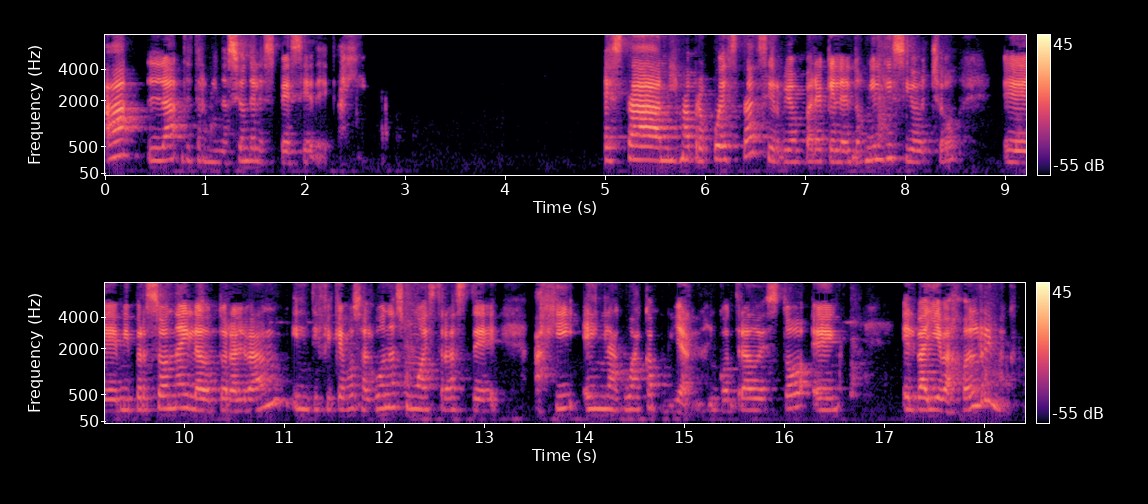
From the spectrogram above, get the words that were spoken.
a la determinación de la especie de ají. Esta misma propuesta sirvió para que en el 2018 eh, mi persona y la doctora Albán identifiquemos algunas muestras de ají en la Huaca Puyana. Encontrado esto en el Valle Bajo del Rímac.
